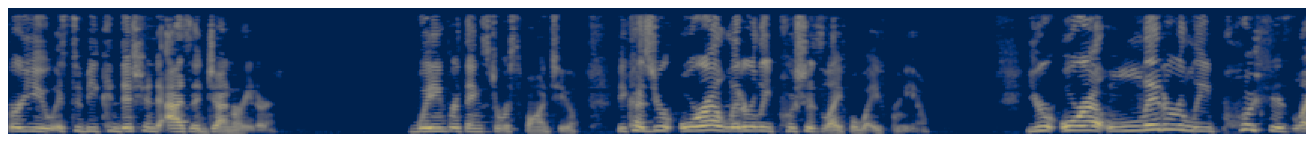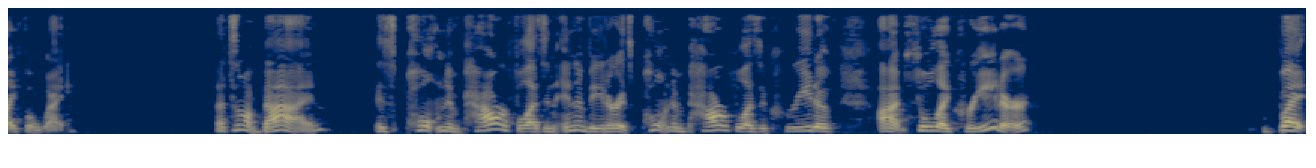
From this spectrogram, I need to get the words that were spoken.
for you is to be conditioned as a generator, waiting for things to respond to, because your aura literally pushes life away from you. Your aura literally pushes life away. That's not bad. It's potent and powerful as an innovator. It's potent and powerful as a creative, uh, soul like creator. But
